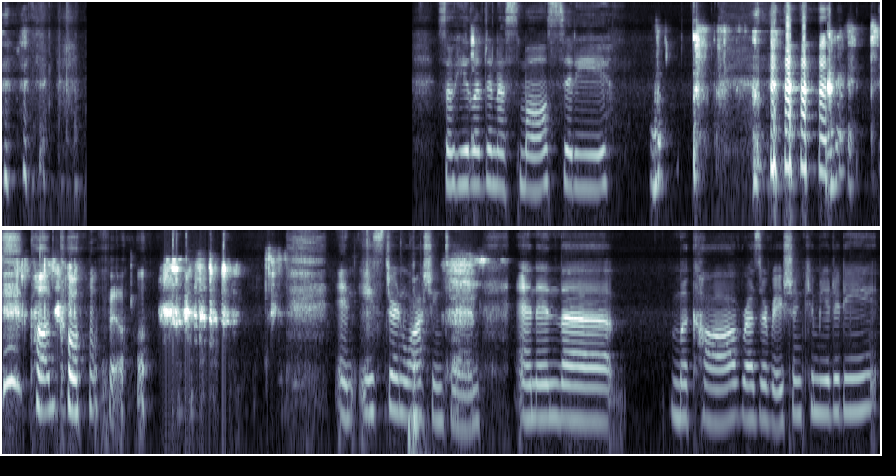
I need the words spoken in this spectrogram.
so he lived in a small city called Colville in eastern Washington, and in the Makah Reservation community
